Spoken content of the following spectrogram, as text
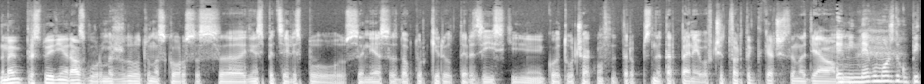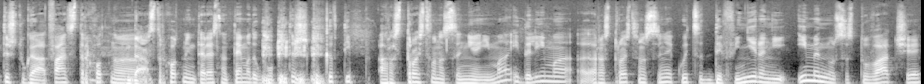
На мен ми предстои един разговор, между другото, наскоро с един специалист по съня, с доктор Кирил Терзийски, който очаквам с, нетърп, с нетърпение в четвъртък, така че се надявам. Еми, него може да го питаш тогава. Това е страхотна, Да. страхотно интересна тема, да го попиташ какъв тип разстройства на съня има и дали има разстройства на съня, които са дефинирани именно с това, че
